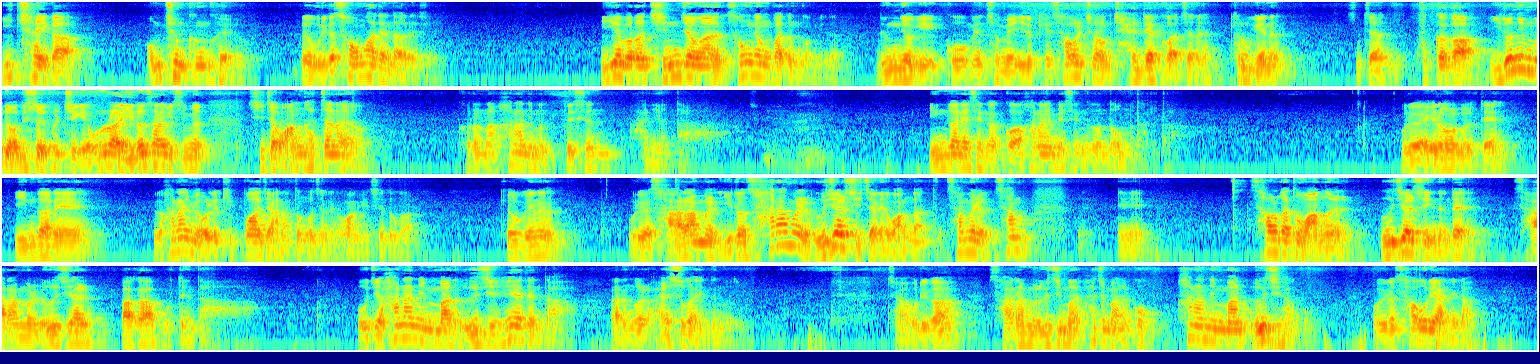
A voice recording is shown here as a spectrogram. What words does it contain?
이 차이가 엄청 큰 거예요. 그래서 우리가 성화된다 그러죠. 이게 바로 진정한 성령 받은 겁니다. 능력이 있고 맨 처음에 이렇게 사울처럼 잘 될 것 같잖아요. 결국에는 진짜 국가가 이런 인물이 어디 있어요, 솔직히. 오늘날에 이런 사람이 있으면 진짜 왕 같잖아요. 그러나 하나님은 뜻은 아니었다. 인간의 생각과 하나님의 생각은 너무 다르다. 우리가 이런 걸 볼 때 인간의 하나님이 원래 기뻐하지 않았던 거잖아요. 왕의 제도가. 결국에는 우리가 사람을 이런 사람을 의지할 수 있잖아요. 왕 같은 사물 삼 예, 사울 같은 왕을 의지할 수 있는데 사람을 의지할 바가 못 된다. 오직 하나님만 의지해야 된다라는 걸 알 수가 있는 거죠. 자, 우리가 사람을 의지하지 말고 하나님만 의지하고 오히려 사울이 아니라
